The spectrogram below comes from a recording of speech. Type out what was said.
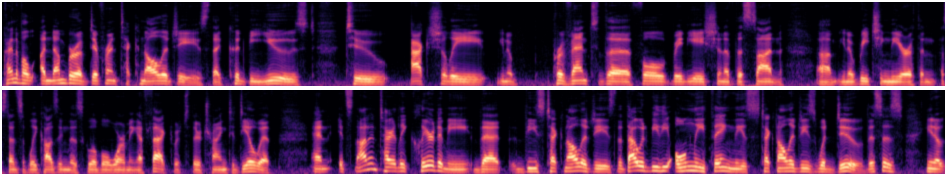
kind of a, a number of different technologies that could be used to actually, you know, prevent the full radiation of the sun, um, you know, reaching the Earth and ostensibly causing this global warming effect, which they're trying to deal with. And it's not entirely clear to me that these technologies, that that would be the only thing these technologies would do. This is, you know,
